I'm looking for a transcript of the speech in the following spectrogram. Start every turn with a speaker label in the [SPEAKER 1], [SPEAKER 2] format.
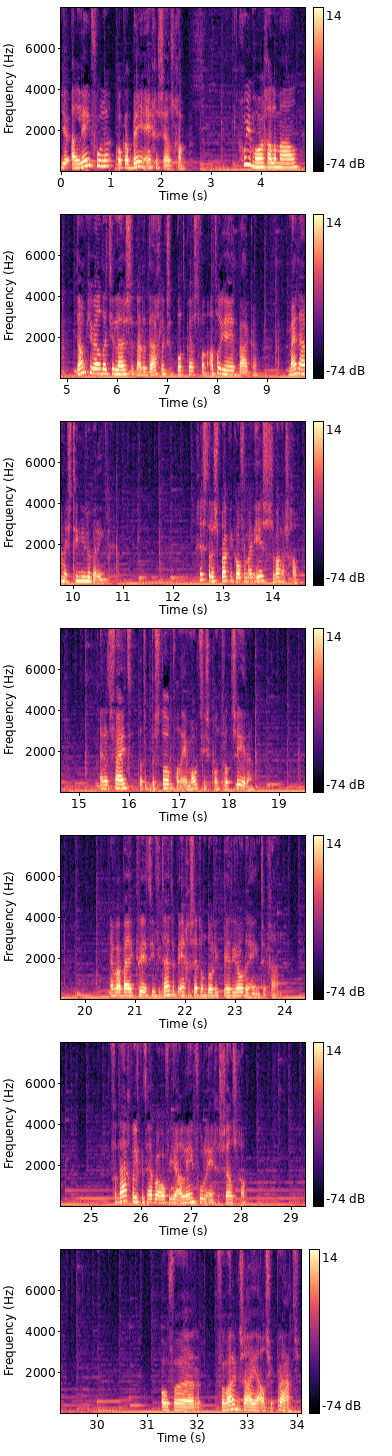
[SPEAKER 1] Je alleen voelen, ook al ben je in gezelschap. Goedemorgen allemaal. Dankjewel dat je luistert naar de dagelijkse podcast van Atelier Het Baken. Mijn naam is Tini Leberink. Gisteren sprak ik over mijn eerste zwangerschap en het feit dat ik de storm van emoties kon trotseren. En waarbij ik creativiteit heb ingezet om door die periode heen te gaan. Vandaag wil ik het hebben over je alleen voelen in gezelschap. Over verwarring zaaien als je praat.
